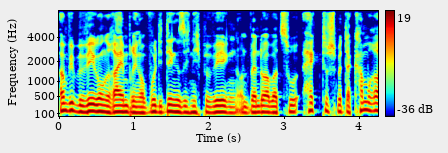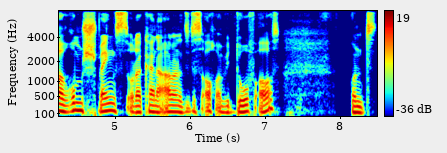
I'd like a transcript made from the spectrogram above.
irgendwie Bewegung reinbringen, obwohl die Dinge sich nicht bewegen. Und wenn du aber zu hektisch mit der Kamera rumschwenkst oder keine Ahnung, dann sieht das auch irgendwie doof aus. Und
